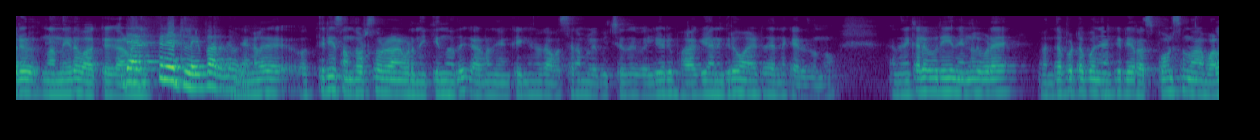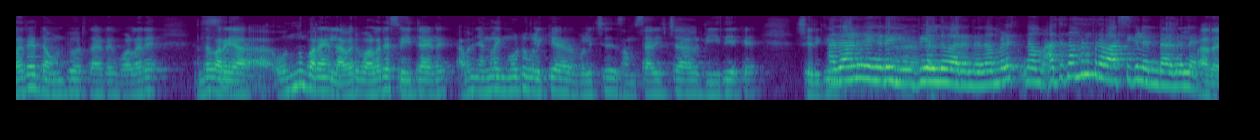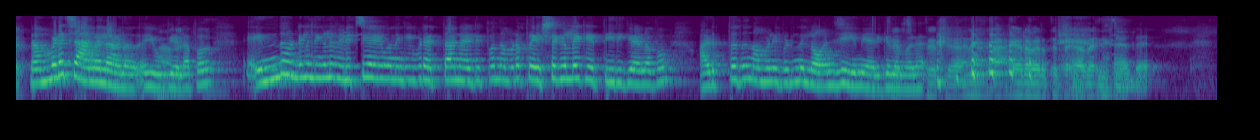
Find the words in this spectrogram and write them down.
ഒരു നന്ദിയുടെ വാക്ക് ഡെഫിനറ്റ്ലി പറഞ്ഞു. ഞങ്ങൾ ഒത്തിരി സന്തോഷത്തോടെയാണ് ഇവിടെ നിൽക്കുന്നത്. കാരണം ഞങ്ങൾക്ക് ഇങ്ങനെ ഒരു അവസരം ലഭിച്ചത്. വലിയൊരു ഭാഗ്യ അനുഗ്രഹമായിട്ട് തന്നെ കരുതുന്നു. അതിനേക്കാൾ ഉപരി ഞങ്ങളിവിടെ ബന്ധപ്പെട്ടപ്പോൾ ഞങ്ങൾക്ക് കിട്ടിയ റെസ്പോൺസ് എന്ന് പറഞ്ഞാൽ വളരെ ഡൗൺ ടു എർത്ത് ആയിട്ട് വളരെ എന്താ പറയുക ഒന്നും പറയാനില്ല. അവർ വളരെ സ്വീറ്റ് ആയിട്ട് അവർ ഞങ്ങളെ ഇങ്ങോട്ട് വിളിക്കുക വിളിച്ച് സംസാരിച്ച ആ ഒരു രീതിയൊക്കെ ശരിക്കും അതാണ് ഞങ്ങളുടെ യു ബി എൽ എന്ന് പറയുന്നത്. നമ്മൾ അത് നമ്മൾ പ്രവാസികൾ എന്താണ് അല്ലെ നമ്മുടെ ചാനലാണ് യു ബി എൽ അപ്പം എന്തുണ്ടെങ്കിലും നിങ്ങൾ വിളിച്ചു കഴിയുമ്പോൾ നിങ്ങൾക്ക് ഇവിടെ എത്താനായിട്ട് ഇപ്പൊ നമ്മുടെ പ്രേക്ഷകരിലേക്ക് എത്തിയിരിക്കുകയാണ്. അപ്പം അടുത്തത് നമ്മൾ ഇവിടുന്ന് ലോഞ്ച് ചെയ്യുന്നതായിരിക്കും ഇടവരുത്തിട്ട്. അതെ. അതെ.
